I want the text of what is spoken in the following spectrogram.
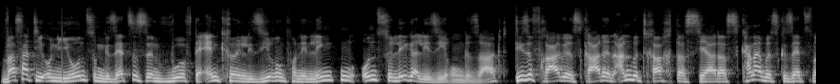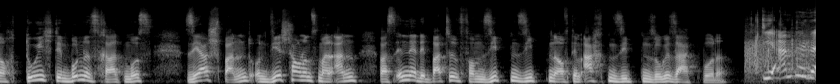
Was hat die Union zum Gesetzesentwurf der Entkriminalisierung von den Linken und zur Legalisierung gesagt? Diese Frage ist gerade in Anbetracht, dass ja das Cannabisgesetz noch durch den Bundesrat muss, sehr spannend und wir schauen uns mal an, was in der Debatte vom 7.7. auf dem 8.7. so gesagt wurde. Die Ampel will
